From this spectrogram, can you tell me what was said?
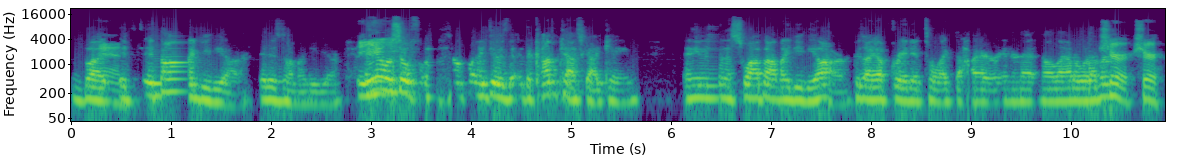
but it, it's on my DVR. It is on my DVR. And You- you know what's so, so funny too is the, the Comcast guy came and he was going to swap out my DVR because I upgraded to like the higher internet and all that or whatever. Sure, sure.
